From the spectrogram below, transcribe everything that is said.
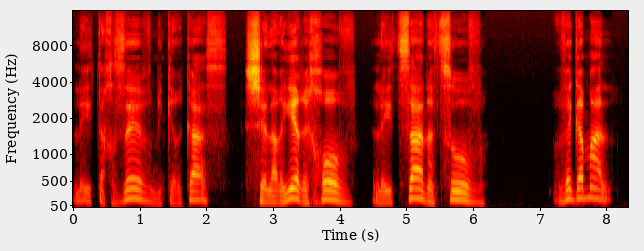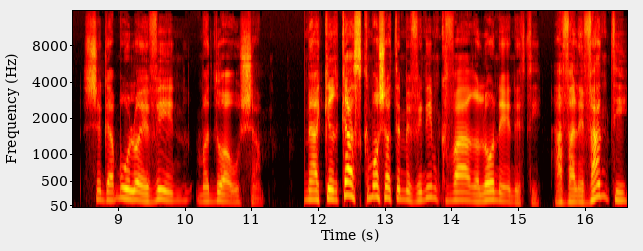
להתאכזב מקרקס של אריה רחוב, ליצן עצוב וגמל, שגם הוא לא הבין מדוע הוא שם. מהקרקס, כמו שאתם מבינים, כבר לא נהניתי, אבל הבנתי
